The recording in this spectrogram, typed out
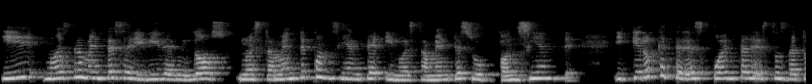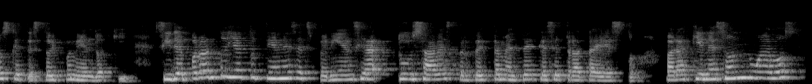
y nuestra mente se divide en dos, nuestra mente consciente y nuestra mente subconsciente. Y quiero que te des cuenta de estos datos que te estoy poniendo aquí. Si de pronto ya tú tienes experiencia, tú sabes perfectamente de qué se trata esto. Para quienes son nuevos,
